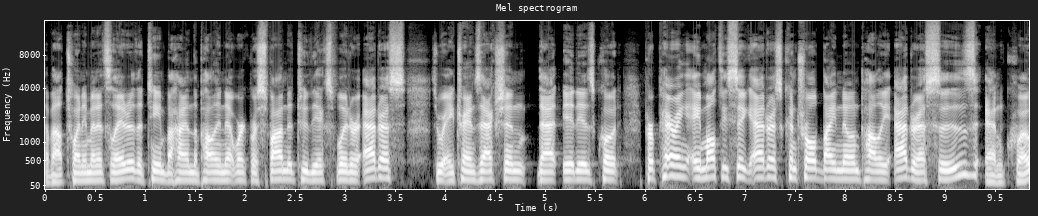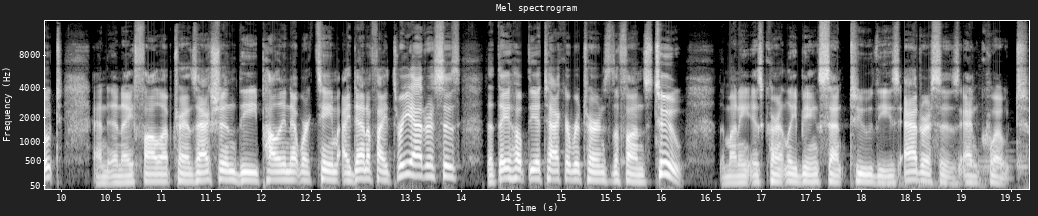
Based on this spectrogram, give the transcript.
About 20 minutes later, the team behind the Poly Network responded to the exploiter address through a transaction that it is, quote, preparing a multi-sig address controlled by known Poly addresses, end quote. And in a follow-up transaction, the Poly Network team identified three addresses that they hope the attacker returns the funds to. The money is currently being sent to these addresses, end quote.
